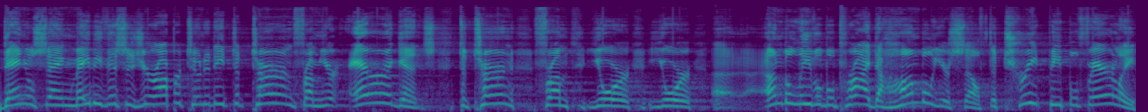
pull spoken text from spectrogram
Daniel's saying maybe this is your opportunity to turn from your arrogance, to turn from your, your uh, unbelievable pride, to humble yourself, to treat people fairly.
